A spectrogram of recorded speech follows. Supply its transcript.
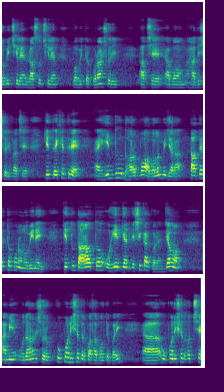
নবী ছিলেন, রাসুল ছিলেন, পবিত্র কোরআন শরীফ আছে এবং হাদিস শরীফ আছে। কিন্তু এক্ষেত্রে হিন্দু ধর্ম অবলম্বী যারা, তাদের তো কোনো নবী নেই। কিন্তু তারাও তো ওহির জ্ঞানকে স্বীকার করেন। যেমন, আমি উদাহরণস্বরূপ উপনিষদের কথা বলতে পারি। উপনিষদ হচ্ছে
